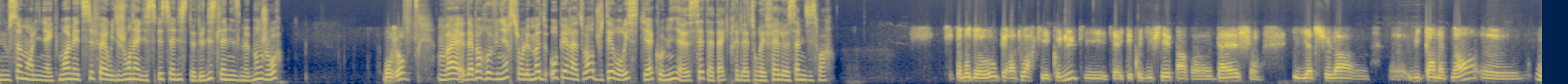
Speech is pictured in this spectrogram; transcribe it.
Nous sommes en ligne avec Mohamed Sifaoui, journaliste spécialiste de l'islamisme. Bonjour. Bonjour. On va d'abord revenir sur le mode opératoire du terroriste qui a commis euh, cette attaque près de la Tour Eiffel euh, samedi soir. C'est un mode opératoire qui est connu, qui, a été codifié par euh, Daesh il y a de cela huit ans maintenant, où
